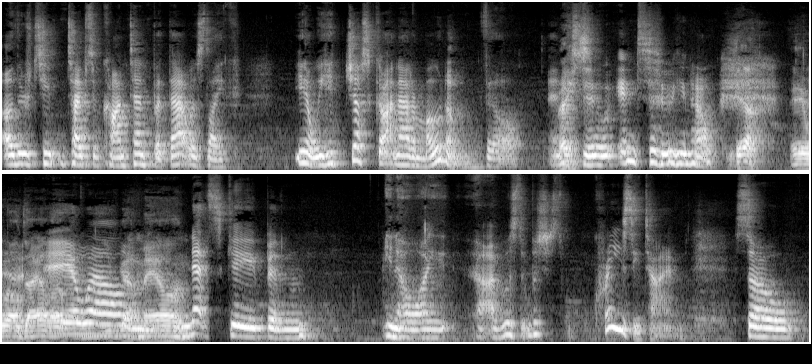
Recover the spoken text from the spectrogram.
other types of content, but that was like, you know, we had just gotten out of modemville and into Right. into you know Yeah. AOL dial up. AOL, You've got mail. And, Netscape, and you know, I I was it was just crazy time. So,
